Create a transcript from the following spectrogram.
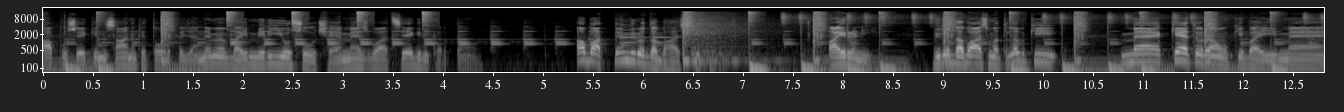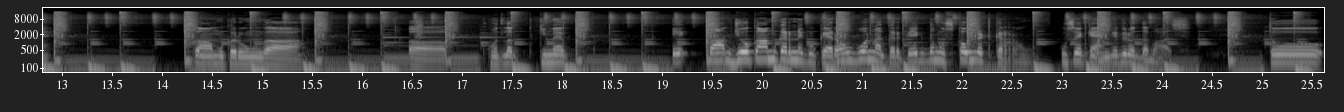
आप उसे एक इंसान के तौर पे जाने में, भाई मेरी यो सोच है, मैं इस बात से एग्री करता हूँ। अब आते हैं विरोधाभास की तरफ़। आयरनी विरोधाभास मतलब कि मैं कह तो रहा हूँ कि भाई मैं काम करूँगा मतलब कि मैं एक काम, जो काम करने को कह रहा हूँ, वो ना करके एकदम उसका उलट कर रहा हूँ। उसे कहेंगे विरोधाभास। तो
